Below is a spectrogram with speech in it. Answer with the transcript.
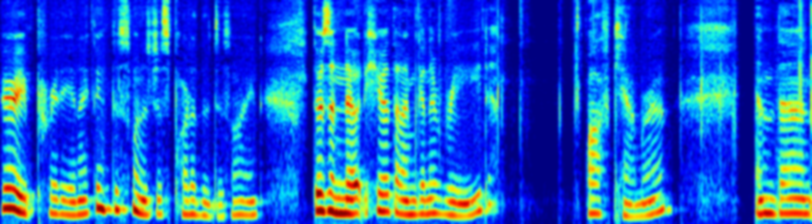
Very pretty. And I think this one is just part of the design. There's a note here that I'm going to read off camera. And then,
